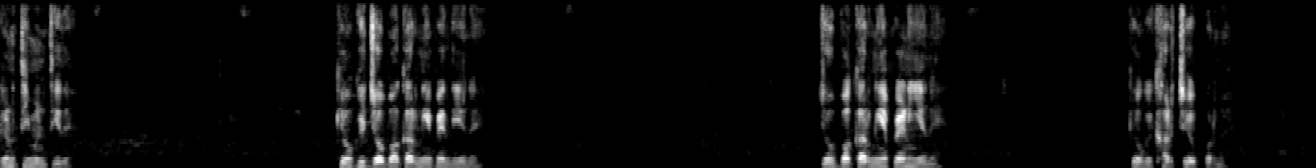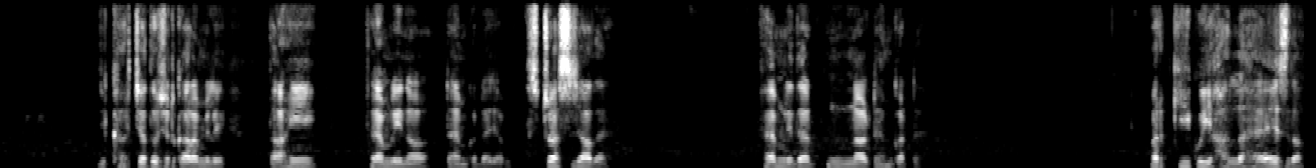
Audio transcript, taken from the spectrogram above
ਗਿਣਤੀ ਮਿਣਤੀ ਦੇ। ਕਿਉਂਕਿ ਜੌਬਾਂ ਕਰਨੀਆਂ ਪੈਂਦੀਆਂ ਨੇ। ਜੌਬਾਂ ਕਰਨੀਆਂ ਪੈਣੀਆਂ ਨੇ। ਕਿਉਂਕਿ ਖਰਚੇ ਉੱਪਰ ਨੇ। ਜੇ ਖਰਚੇ ਤੋਂ ਛੁਟਕਾਰਾ ਮਿਲੇ, ਤਾਂ ਹੀ ਫੈਮਿਲੀ ਨਾਲ ਟਾਈਮ ਕੱਢਿਆ ਜਾਵੇ। ਸਟ੍ਰੈਸ ਜ਼ਿਆਦਾ ਹੈ। ਫੈਮਿਲੀ ਦਾ ਨਾਲ ਟਾਈਮ ਘੱਟ ਹੈ। ਪਰ ਕੀ ਕੋਈ ਹੱਲ ਹੈ ਇਸ ਦਾ?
